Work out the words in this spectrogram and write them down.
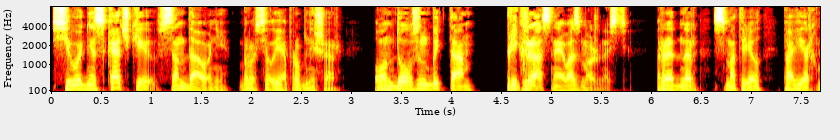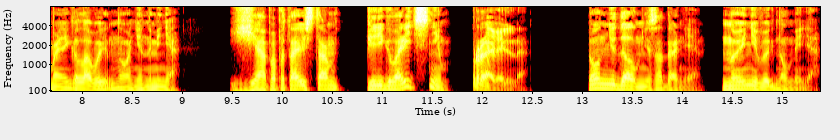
«Сегодня скачки в Сандауне», — бросил я пробный шар. «Он должен быть там. Прекрасная возможность». Реднер смотрел поверх моей головы, но не на меня. «Я попытаюсь там переговорить с ним?» «Правильно. Он не дал мне задания, но и не выгнал меня.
